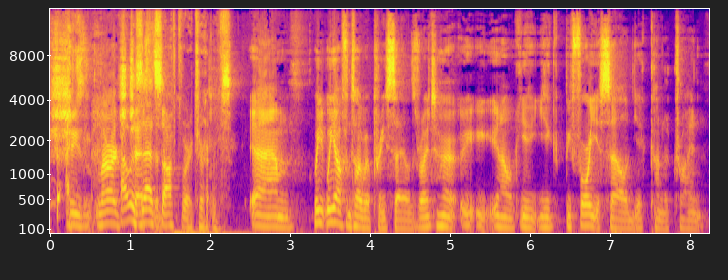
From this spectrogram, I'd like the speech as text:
she's large. How is that software terms? um, we, we often talk about pre-sales, right? Her- You you know, you, you before you sell, you kind of try and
